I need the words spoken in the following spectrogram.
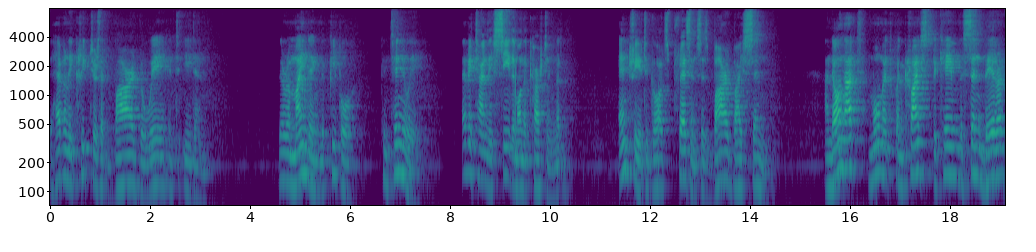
The heavenly creatures that barred the way into Eden. They're reminding the people continually, every time they see them on the curtain, that entry into God's presence is barred by sin. And on that moment when Christ became the sin bearer,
